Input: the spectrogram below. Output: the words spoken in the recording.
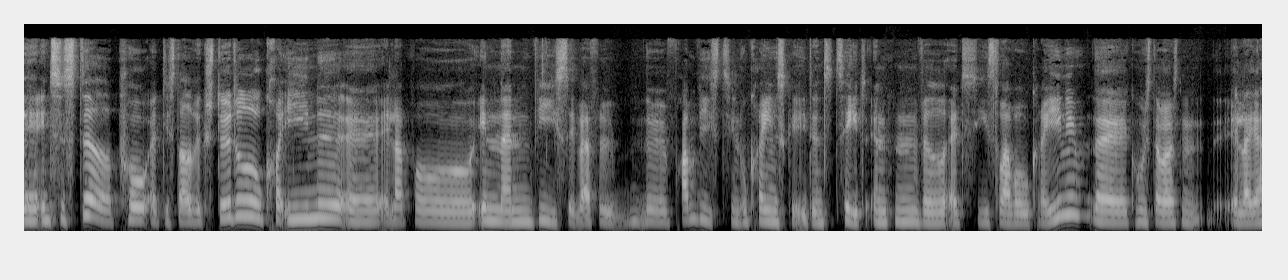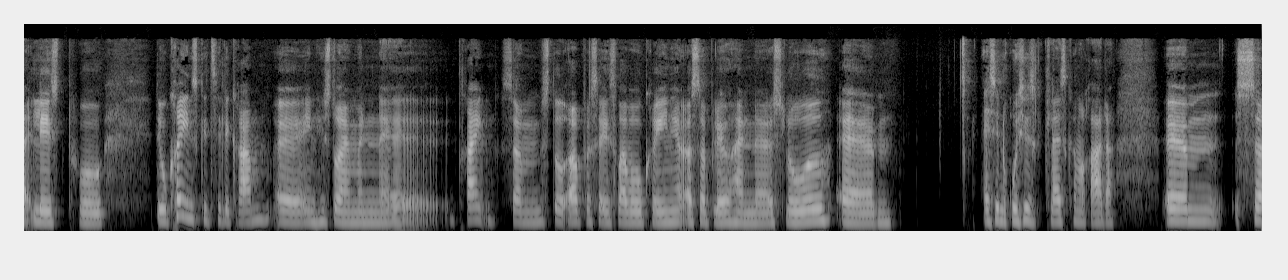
øh, insisterede på, at de stadigvæk støttede Ukraine, øh, eller på en eller anden vis i hvert fald øh, fremviste sin ukrainske identitet, enten ved at sige Slava Ukraini. Øh, jeg kan huske, der var sådan, eller jeg læste på det ukrainske telegram, øh, en historie om en øh, dreng, som stod op og sagde Slava Ukraini, og så blev han øh, slået af, øh, af sine russiske klassekammerater. Øhm, så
